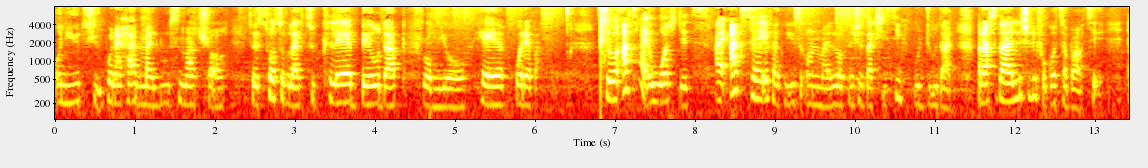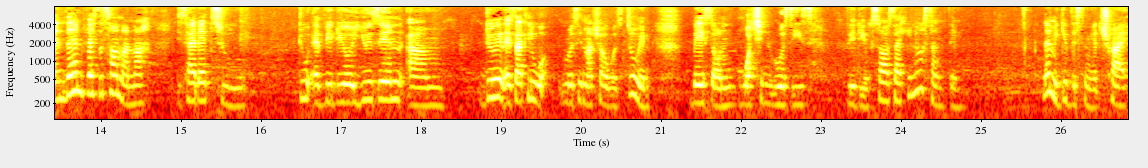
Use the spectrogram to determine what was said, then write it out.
on YouTube when I had my loose natural. So it's sort of like to clear build up from your hair whatever. So after I watched it I asked her if I could use it on my locks. And she's like she seen people do that. But after that I literally forgot about it. And then Versatile Nana decided to do a video using um doing exactly what Rosie Natural was doing based on watching Rosie's video. So I was like you know something? Let me give this thing a try.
